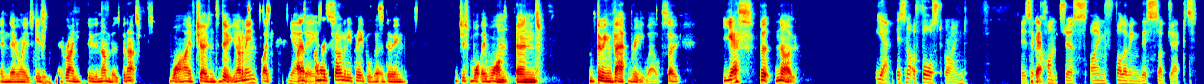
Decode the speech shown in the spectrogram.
and everyone is is grinding to do the numbers, but that's what I've chosen to do. You know what I mean? Like, yeah, I, I do. I know so many people that are doing just what they want and doing that really well. So, yes, but no. yeah, it's not a forced grind. It's a Yeah. conscious, I'm following this subject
